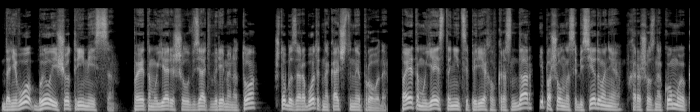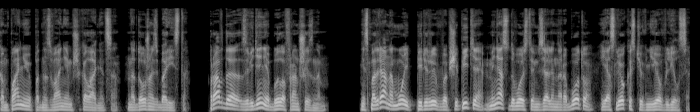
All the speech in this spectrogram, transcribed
До него было еще три месяца, поэтому я решил взять время на то, чтобы заработать на качественные проводы. Поэтому я из станицы переехал в Краснодар и пошел на собеседование в хорошо знакомую компанию под названием «Шоколадница» на должность бариста. Правда, заведение было франшизным. Несмотря на мой перерыв в общепите, меня с удовольствием взяли на работу, и я с легкостью в нее влился.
